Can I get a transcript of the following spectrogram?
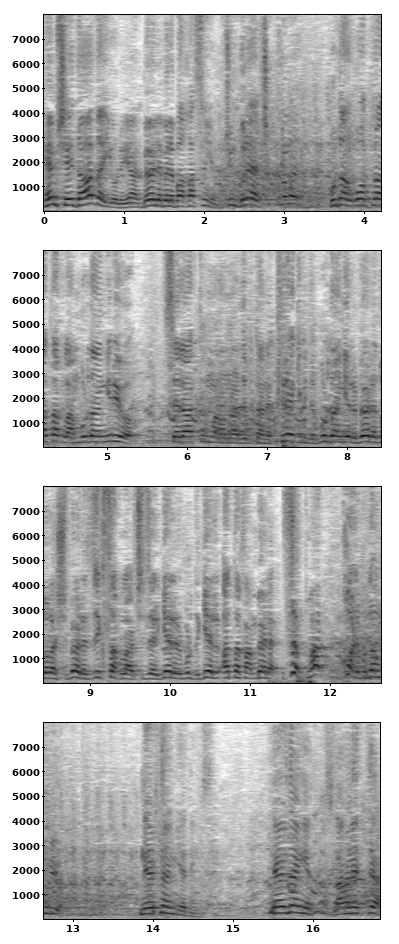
Hem şey daha da iyi oluyor yani böyle böyle bakasın yok. Çünkü buraya çıktın ama buradan kontra atakla buradan giriyor. Selahattin var onlarda bir tane pire gibidir. Buradan gelir böyle dolaşır böyle zikzaklar çizer gelir burada gelir Atakan böyle zıplar golü buradan vuruyor. Nereden yediniz? Nereden yediniz lanetler?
